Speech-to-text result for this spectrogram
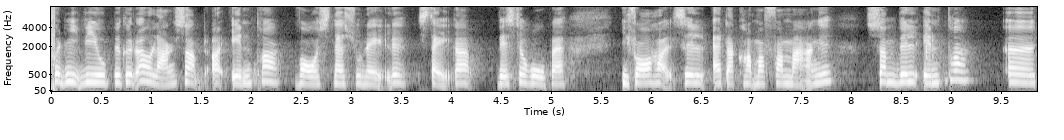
Fordi vi jo begynder jo langsomt at ændre vores nationale stater, Vesteuropa, i forhold til, at der kommer for mange, som vil ændre, øh,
